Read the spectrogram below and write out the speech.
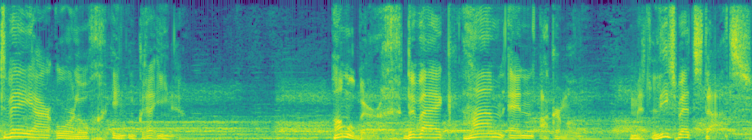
Twee jaar oorlog in Oekraïne. Hammelburg, De Wijk, Haan en Akkerman. Met Liesbeth Staats.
